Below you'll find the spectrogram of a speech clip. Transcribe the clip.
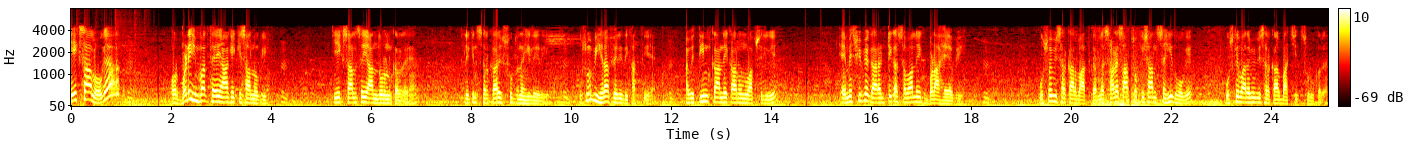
एक साल हो गया। और बड़ी हिम्मत है यहाँ के किसानों की कि एक साल से ये आंदोलन कर रहे हैं लेकिन सरकारें शुद्ध नहीं ले रही। उसमें भी हेरा फेरी दिखाती है। अभी तीन कांदे कानून वापसी लिए। एमएसपी पे गारंटी का सवाल एक बड़ा है अभी। उसमें भी सरकार बात कर ले साढ़े सात सौ किसान शहीद हो गए। उसके बारे में भी सरकार बातचीत शुरू करे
